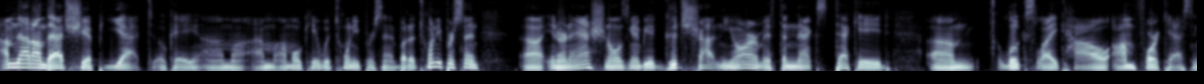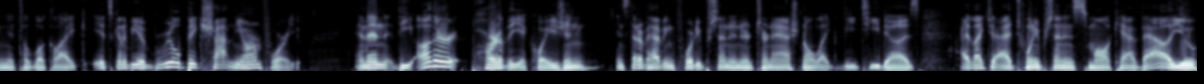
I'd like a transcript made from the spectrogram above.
I'm not on that ship yet. Okay, I'm I'm I'm okay with 20%, but a 20% uh, international is going to be a good shot in the arm if the next decade um, looks like how I'm forecasting it to look like. It's going to be a real big shot in the arm for you. And then the other part of the equation, instead of having 40% in international like VT does, I'd like to add 20% in small cap value.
